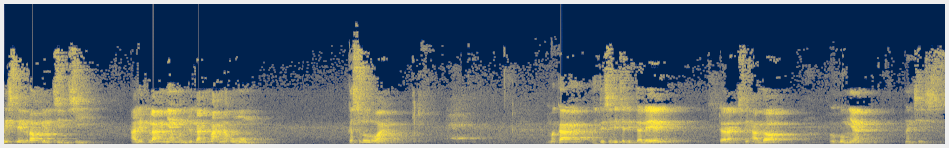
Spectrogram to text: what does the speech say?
listighraqil jinsi. Alif lam yang menunjukkan makna umum keseluruhan. Maka di sini jadi dalil darah istihadah hukumnya najis.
